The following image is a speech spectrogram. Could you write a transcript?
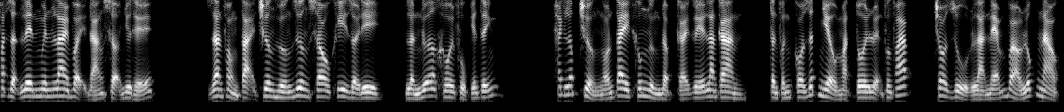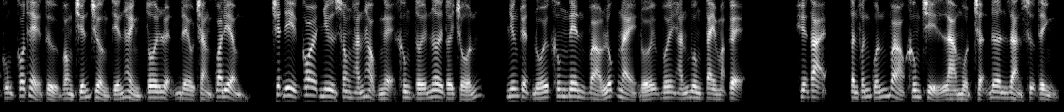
phát giận lên nguyên lai like vậy đáng sợ như thế. Gian phòng tại trương hướng dương sau khi rời đi, lần nữa khôi phục kiên tĩnh. Hách lớp trưởng ngón tay không ngừng đập cái ghế lan can, tần phấn có rất nhiều mặt tôi luyện phương pháp, cho dù là ném vào lúc nào cũng có thể tử vong chiến trường tiến hành tôi luyện đều chẳng qua điểm, chết đi coi như xong hắn học nghệ không tới nơi tới trốn, nhưng tuyệt đối không nên vào lúc này đối với hắn buông tay mặc kệ. Hiện tại, tần phấn quấn vào không chỉ là một trận đơn giản sự tình,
